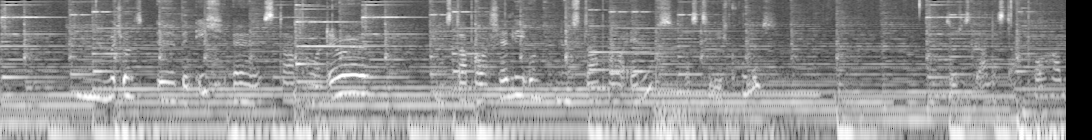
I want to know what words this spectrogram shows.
Hm, Mit uns äh, bin ich, äh, Star Power Daryl, eine Star Power Shelly und eine Star Power Ems, was ziemlich cool ist. Also, dass wir alle Star Power haben.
